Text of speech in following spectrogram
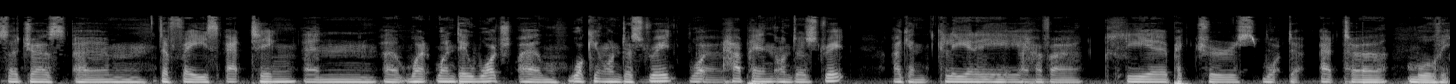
such as um, the face acting and uh, when when they watch um, walking on the street, what happened on the street. I can clearly have a clear pictures what the actor moving.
